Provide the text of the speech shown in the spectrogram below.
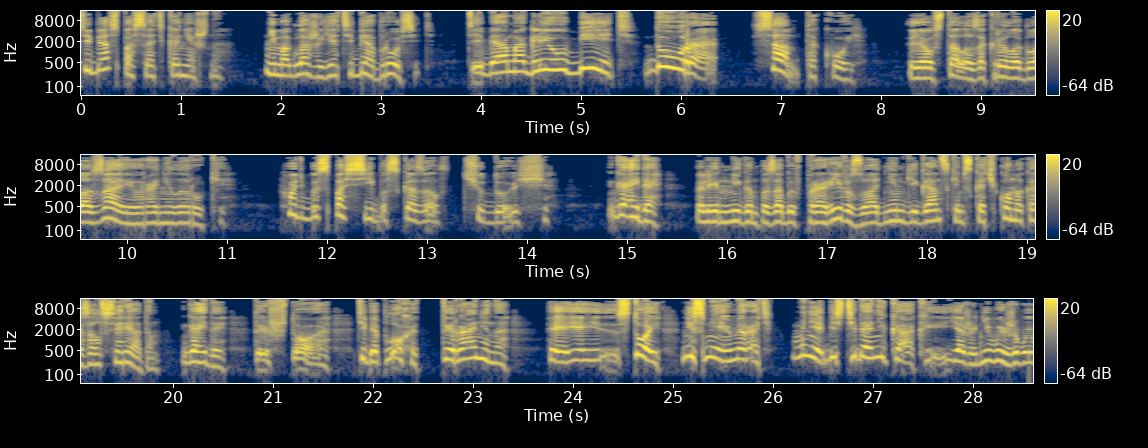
Тебя спасать, конечно. Не могла же я тебя бросить». «Тебя могли убить, дура!» «Сам такой». Я устало закрыла глаза и уронила руки. «Хоть бы спасибо», — сказал чудовище. «Гайда!» Лин, мигом позабыв про Рирзу, одним гигантским скачком оказался рядом. «Гайда, ты что? Тебе плохо? Ты ранена? Эй, эй, стой! Не смей умирать! Мне без тебя никак! Я же не выживу!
